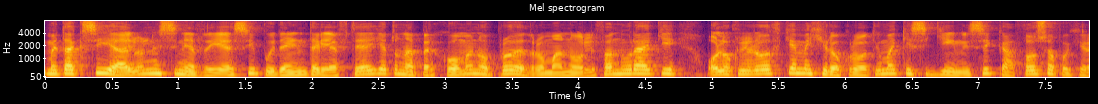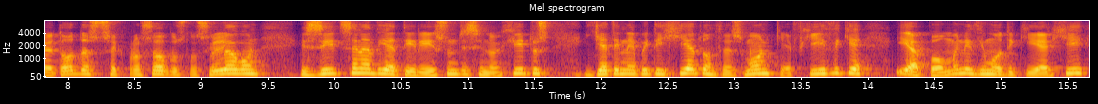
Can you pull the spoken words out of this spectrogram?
Μεταξύ άλλων, η συνεδρίαση, που ήταν η τελευταία για τον απερχόμενο πρόεδρο Μανώλη Φανουράκη, ολοκληρώθηκε με χειροκρότημα και συγκίνηση, καθώς αποχαιρετώντας τους εκπροσώπους των συλλόγων, ζήτησε να διατηρήσουν τη συνοχή τους για την επιτυχία των θεσμών και ευχήθηκε η επόμενη Δημοτική Αρχή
